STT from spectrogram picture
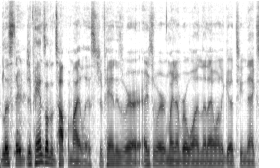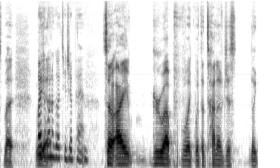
lists there. Japan's on the top of my list. Japan is where is where my number one that I want to go to next. But Why do you want to go to Japan? So I grew up like with a ton of just like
